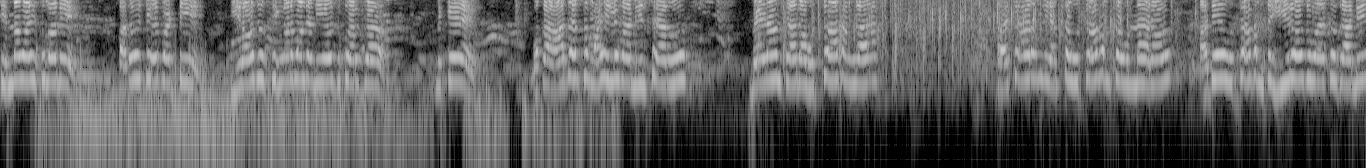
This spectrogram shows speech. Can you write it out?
చిన్న వయసులోనే పదవి చేపట్టి ఈరోజు సింగనమల్ల నియోజకవర్గానికే ఒక ఆదర్శ మహిళగా నిలిచారు. మేడం చాలా ఉత్సాహంగా ప్రచారం ఎంత ఉత్సాహంతో ఉన్నారో అదే ఉత్సాహంతో ఈ రోజు వరకు కానీ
